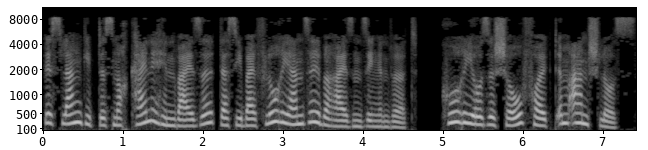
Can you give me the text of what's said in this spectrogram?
Bislang gibt es noch keine Hinweise, dass sie bei Florian Silbereisen singen wird. Kuriose Show folgt im Anschluss.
